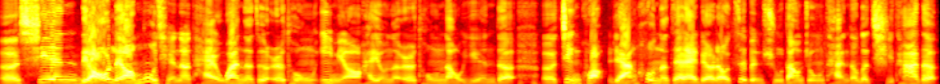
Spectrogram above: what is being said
呃，先聊聊目前呢台湾呢这个儿童疫苗，还有呢儿童脑炎的呃近况，然后呢再来聊聊这本书当中谈到的其他的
